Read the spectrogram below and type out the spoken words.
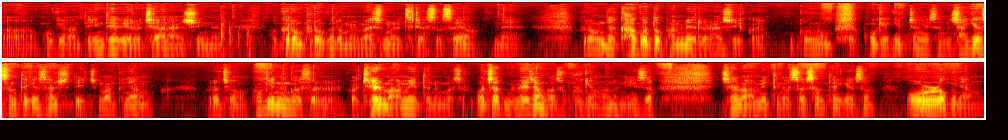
어, 고객한테 인테리어를 제안할 수 있는 어, 그런 프로그램을 말씀을 드렸었어요. 네. 그럼 이제 가구도 판매를 할 수 있고요. 그럼 고객 입장에서는 자기가 선택해서 할 수도 있지만 그냥 그렇죠. 거기 있는 것을 제일 마음에 드는 것을 어차피 매장 가서 구경하는 그래서 제일 마음에 드는 것을 선택해서 올로 그냥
